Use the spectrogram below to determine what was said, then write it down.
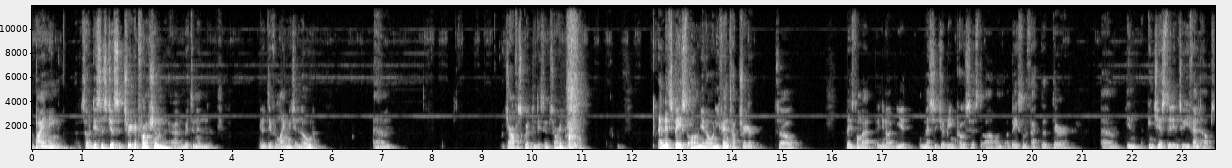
binding, so this is just a triggered function um, written in, in a different language, in Node. Um, JavaScript in this, I'm sorry. And it's based on, you know, an event hub trigger. So based on that, you know, your message are being processed uh, on, based on the fact that they're um, in, ingested into event hubs.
